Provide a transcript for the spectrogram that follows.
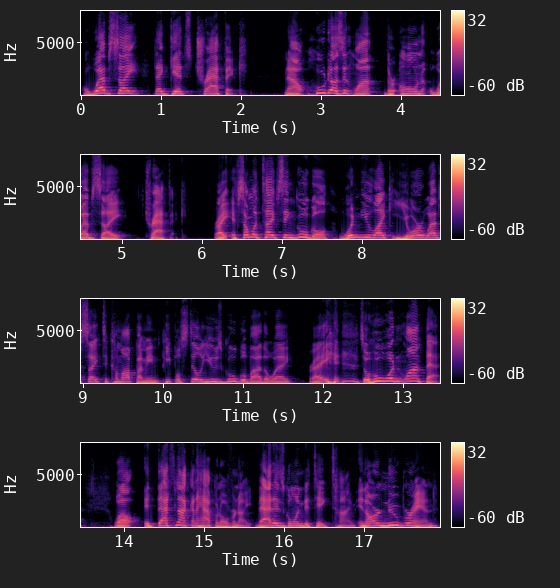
a website that gets traffic. Now, who doesn't want their own website traffic? Right? If someone types in Google, wouldn't you like your website to come up? I mean, people still use Google, by the way, right? so who wouldn't want that? Well, it, that's not going to happen overnight. That is going to take time. In our new brand,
